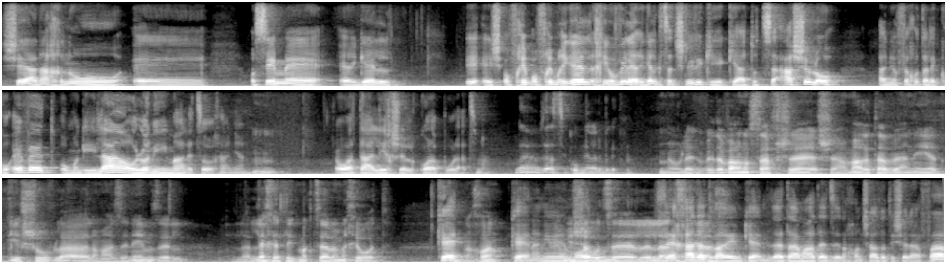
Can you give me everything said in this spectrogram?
שאנחנו אה, עושים אה, הרגל, אה, אה, הופכים, הופכים הרגל חיובי להרגל קצת שלילי, כי, כי התוצאה שלו, אני הופך אותה לכואבת, או מגעילה, או לא נעימה לצורך העניין. מהמם. או התהליך של כל הפעולה עצמה. זה, זה הסיכום נראה לי בגדול. מעולה. ודבר נוסף ש, שאמרת, ואני אדגיש שוב למאזינים, זה ללכת להתמקצע במכירות, כן, נכון? כן, אני מי מאוד... שרוצה ל- זה אחד להצליח- הדברים, כן, זה אתה אמרת את זה נכון, שאלת אותי שאלה יפה,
